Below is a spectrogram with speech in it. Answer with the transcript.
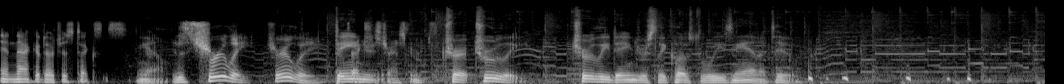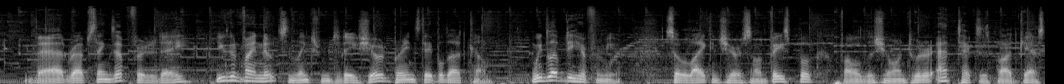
in Nacogdoches, Texas. Yeah. it is truly, truly the Dan- Texas transcript. Tr- truly, truly dangerously close to Louisiana, too. that wraps things up for today. You can find notes and links from today's show at brainstaple.com. We'd love to hear from you. So like and share us on Facebook, follow the show on Twitter at Texas Podcast,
